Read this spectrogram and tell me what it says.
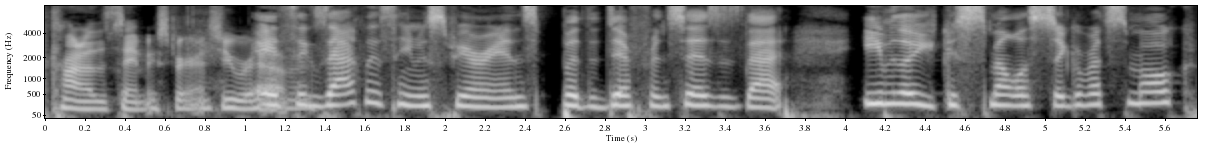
kind of the same experience you were It's having. exactly the same experience, but the difference is, is that even though you can smell a cigarette smoke,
